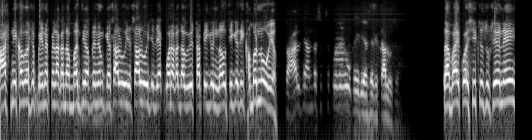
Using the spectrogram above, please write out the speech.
આઠની ખબર છે એને પેલા કદાચ બંધ થયું આપણે એમ કે ચાલુ છે ચાલુ હોય છે. એક વાર કદાચ આપી ગયું નવ થઈ ગઈ ખબર ન હોય એમ. તો હાલ જે અંદર શિક્ષકો એવું કહી રહ્યા છે કે ચાલુ છે. એટલે ભાઈ કોઈ શિક્ષક છે નહીં.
